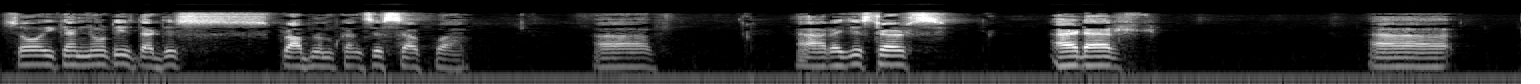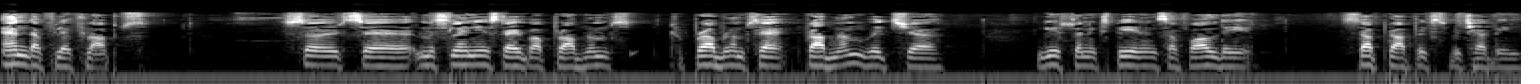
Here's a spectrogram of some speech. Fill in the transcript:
So you can notice that this problem consists of uh, uh, uh registers, adder, uh, and the flip-flops. So it's a miscellaneous type of problems problem problem which gives an experience of all the subtopics which have been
